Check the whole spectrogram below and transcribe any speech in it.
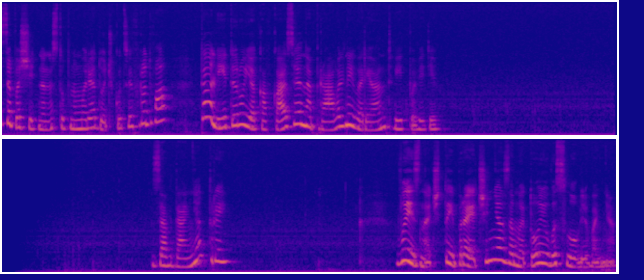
Запишіть на наступному рядочку цифру 2 та літеру, яка вказує на правильний варіант відповіді. Завдання 3. Визнач тип речення за метою висловлювання.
